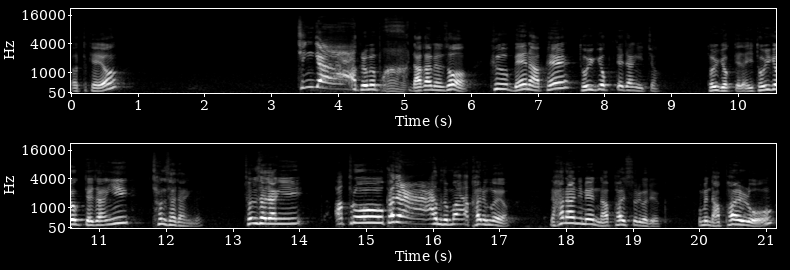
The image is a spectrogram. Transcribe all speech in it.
어떻게 해요? 진격 그러면 팍 나가면서 그 맨 앞에 돌격대장이 있죠. 돌격대장. 이 돌격대장이 천사장인 거예요. 천사장이 앞으로 가자 하면서 막 하는 거예요. 하나님의 나팔 소리가 돼요. 보면 나팔로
